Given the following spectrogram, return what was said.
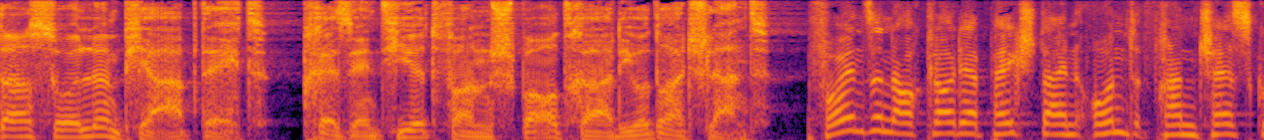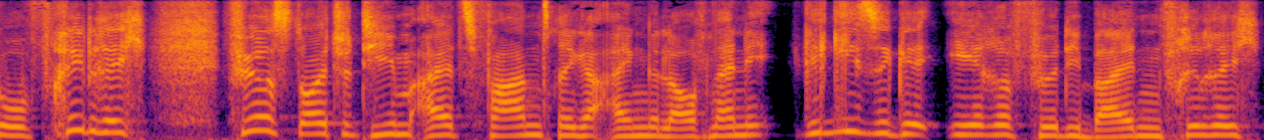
Das Olympia-Update. Präsentiert von Sportradio Deutschland. Vorhin sind auch Claudia Pechstein und Francesco Friedrich fürs deutsche Team als Fahnenträger eingelaufen. Eine riesige Ehre für die beiden. Friedrich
